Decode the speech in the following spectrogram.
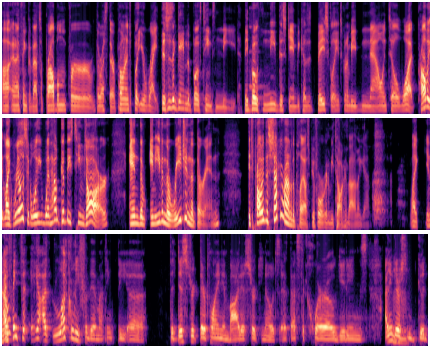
Uh, and I think that that's a problem for the rest of their opponents. But you're right. This is a game that both teams need. They both need this game because it's basically it's going to be now until what? Probably like realistically with how good these teams are and the and even the region that they're in, it's probably the second round of the playoffs before we're going to be talking about them again. Like you know, I think that yeah. Luckily for them, I think the uh the district they're playing in by district, you know, it's that's the Cuero Giddings. I think there's mm-hmm. some good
